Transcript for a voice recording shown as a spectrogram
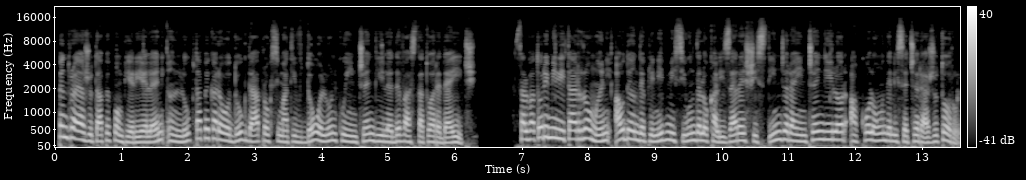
pentru a-i ajuta pe pompierii eleni în lupta pe care o duc de aproximativ două luni cu incendiile devastatoare de aici. Salvatorii militari români au de îndeplinit misiuni de localizare și stingere a incendiilor acolo unde li se cere ajutorul.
